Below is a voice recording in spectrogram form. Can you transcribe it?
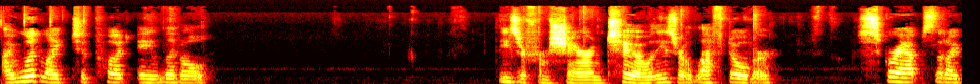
I would like to put a little, these are from Sharon too. These are leftover scraps that I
